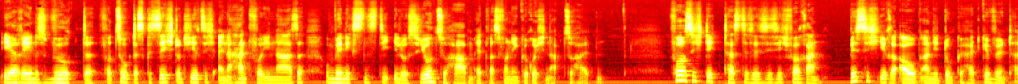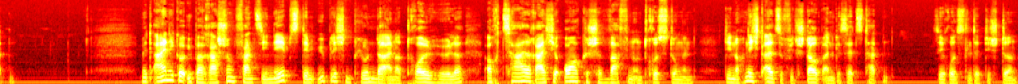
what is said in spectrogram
Erenes würgte, verzog das Gesicht und hielt sich eine Hand vor die Nase, um wenigstens die Illusion zu haben, etwas von den Gerüchen abzuhalten. Vorsichtig tastete sie sich voran, bis sich ihre Augen an die Dunkelheit gewöhnt hatten. Mit einiger Überraschung fand sie nebst dem üblichen Plunder einer Trollhöhle auch zahlreiche orkische Waffen und Rüstungen, die noch nicht allzu viel Staub angesetzt hatten. Sie runzelte die Stirn,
